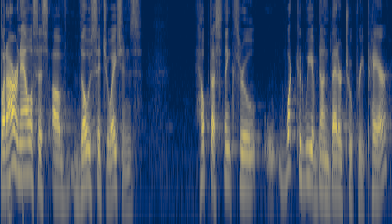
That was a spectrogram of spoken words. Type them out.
But our analysis of those situations helped us think through what could we have done better to prepare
